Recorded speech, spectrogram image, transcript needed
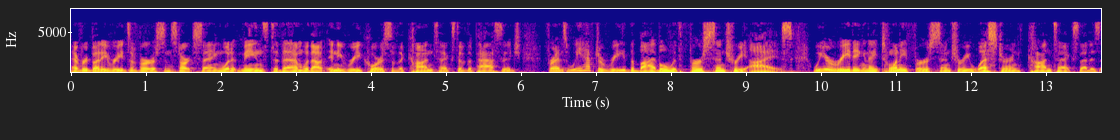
Everybody reads a verse and starts saying what it means to them without any recourse of the context of the passage. Friends, we have to read the Bible with first century eyes. We are reading in a 21st century Western context that is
